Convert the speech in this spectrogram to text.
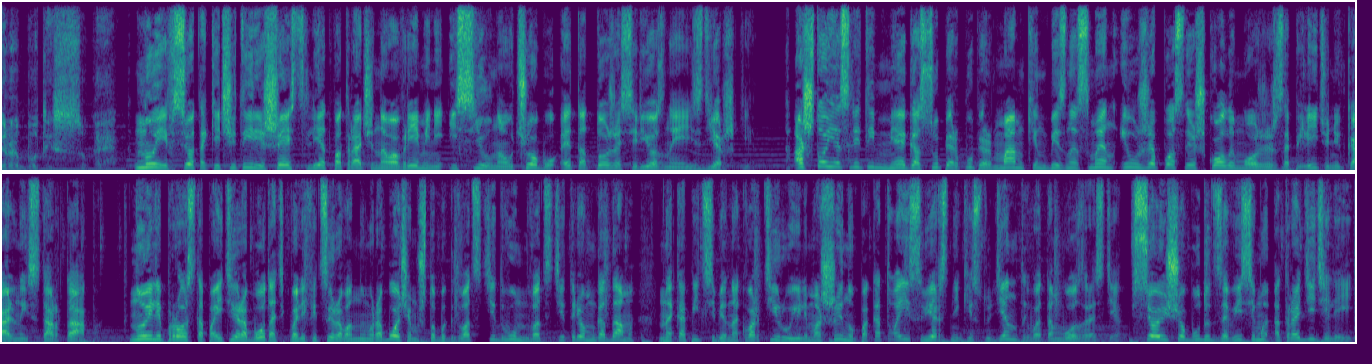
работай, сука. Ну и все-таки 4-6 лет потраченного времени и сил на учебу – это тоже серьезные издержки. А что если ты мега-супер-пупер мамкин бизнесмен и уже после школы можешь запилить уникальный стартап? Ну или просто пойти работать квалифицированным рабочим, чтобы к 22-23 годам накопить себе на квартиру или машину, пока твои сверстники-студенты в этом возрасте все еще будут зависимы от родителей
